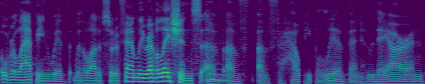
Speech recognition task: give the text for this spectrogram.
overlapping with, with a lot of sort of family revelations of, of, of how people live and who they are and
